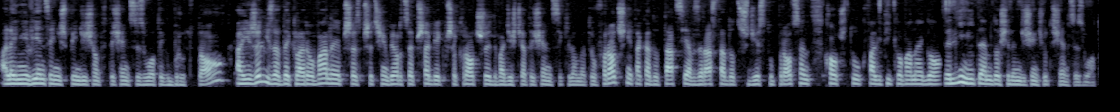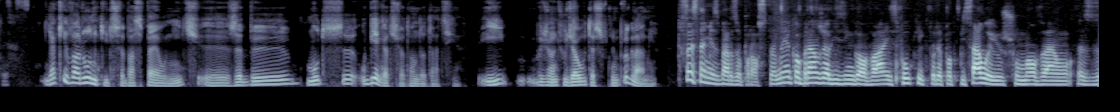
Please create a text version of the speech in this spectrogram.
ale nie więcej niż 50 tysięcy złotych brutto, a jeżeli zadeklarowany przez przedsiębiorcę przebieg przekroczy 20 tysięcy kilometrów rocznie, taka dotacja wzrasta do 30% kosztu kwalifikowanego limitem do 70 tysięcy złotych. Jakie warunki trzeba spełnić, y, żeby móc ubiegać się o tą dotację i wziąć udział też w tym programie? System jest bardzo prosty. My, jako branża leasingowa i spółki, które podpisały już umowę z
